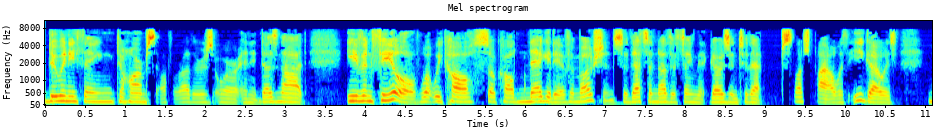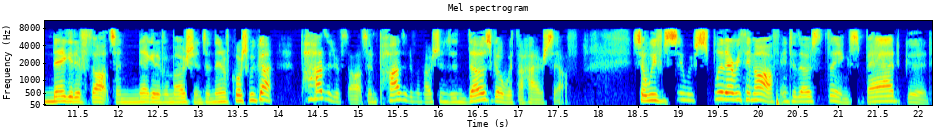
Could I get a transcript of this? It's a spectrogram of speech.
do anything to harm self or others or and it does not even feel what we call so-called negative emotions. So that's another thing that goes into that slush pile with ego is negative thoughts and negative emotions. And then of course we've got positive thoughts and positive emotions and those go with the higher self. So we've we've split everything off into those things, bad, good.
